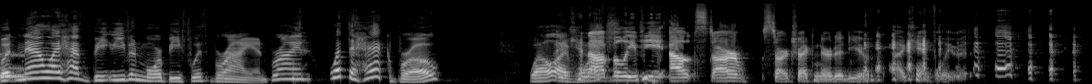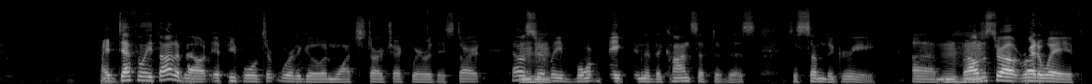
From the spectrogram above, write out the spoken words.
But now I have be- even more beef with Bryan. Bryan, what the heck, bro? Well, I I've cannot watched- believe he out Star Star Trek nerded you. I can't believe it. I definitely thought about if people were to go and watch Star Trek, where would they start? That was Mhm. certainly bo- baked into the concept of this to some degree. Um, But I'll Mhm. just throw out right away if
